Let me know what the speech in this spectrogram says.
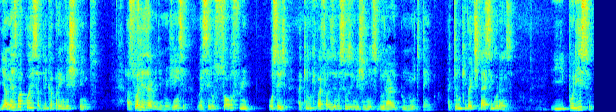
E a mesma coisa se aplica para investimentos. A sua reserva de emergência vai ser o solo firme, ou seja, aquilo que vai fazer os seus investimentos durar por muito tempo, aquilo que vai te dar segurança. E por isso,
